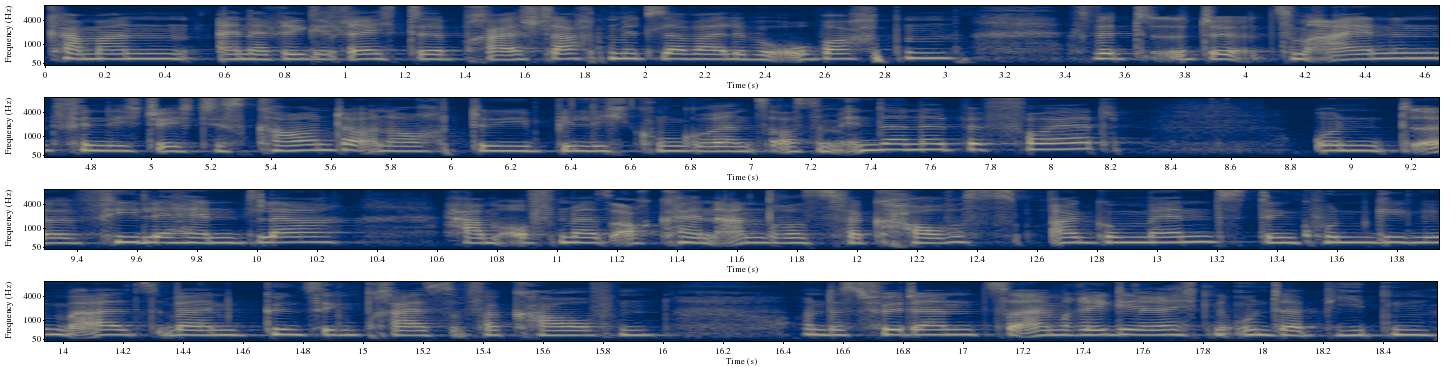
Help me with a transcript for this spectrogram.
kann man eine regelrechte Preisschlacht mittlerweile beobachten. Es wird zum einen, finde ich, durch Discounter und auch die Billigkonkurrenz aus dem Internet befeuert. Und äh, viele Händler haben oftmals auch kein anderes Verkaufsargument den Kunden gegenüber, als über einen günstigen Preis zu verkaufen. Und das führt dann zu einem regelrechten Unterbieten.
